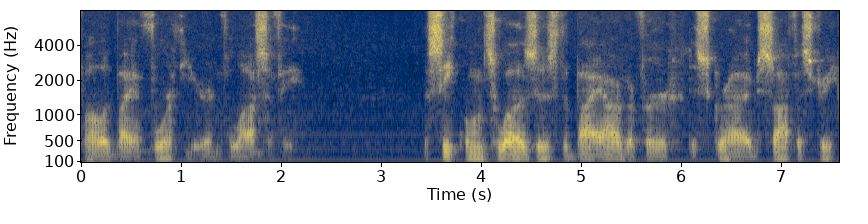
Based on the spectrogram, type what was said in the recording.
followed by a fourth year in philosophy. The sequence was, as the biographer describes, sophistry,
